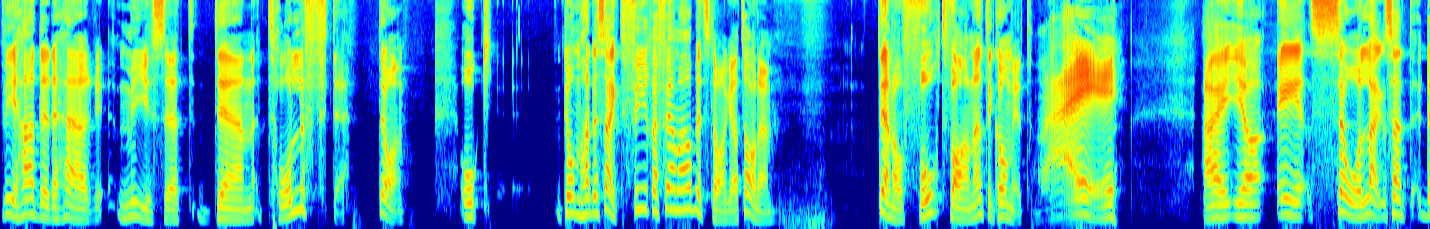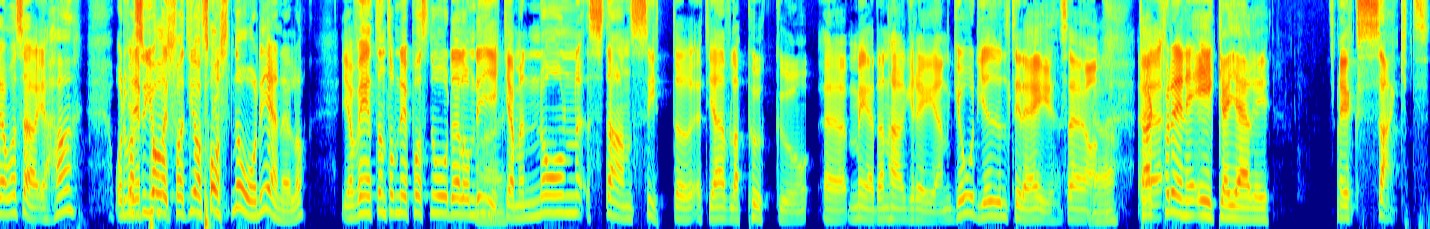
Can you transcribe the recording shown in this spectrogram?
Vi hade det här myset den 12 då. Och de hade sagt 4-5 arbetsdagar tar det. Den har fortfarande inte kommit. Nej! Nej, jag är så lagd. Så att det var så här, jaha. Och det var Är så det jobbigt post, för att jag... skulle- Postnord igen eller? Jag vet inte om det är Postnord eller om det är. Ica, men någonstans sitter ett jävla pucko eh, med den här grejen. God jul till dig, säger jag. Ja. Tack Eh, för det ni Ica-Jerry. Exakt.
